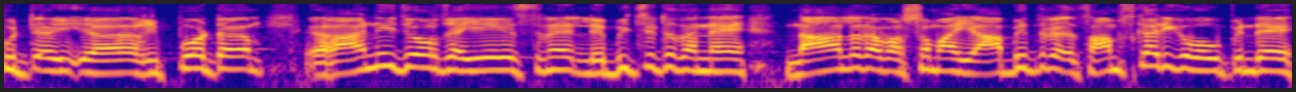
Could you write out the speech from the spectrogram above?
കുറ്റ റിപ്പോർട്ട് റാണി ജോർജ് ഐ എസിന് ലഭിച്ചിട്ട് തന്നെ നാലര വർഷമായി. ആഭ്യന്തര സാംസ്കാരിക വകുപ്പിന്റെ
